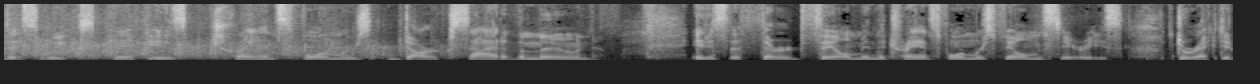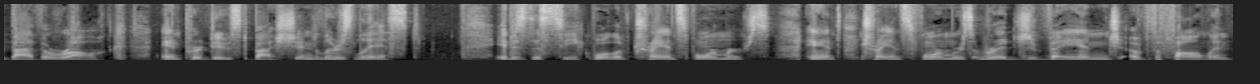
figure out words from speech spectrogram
This week's pick is Transformers Dark Side of the Moon. It is the third film in the Transformers film series, directed by The Rock and produced by Schindler's List. It is the sequel of Transformers and Transformers Revenge of the Fallen.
